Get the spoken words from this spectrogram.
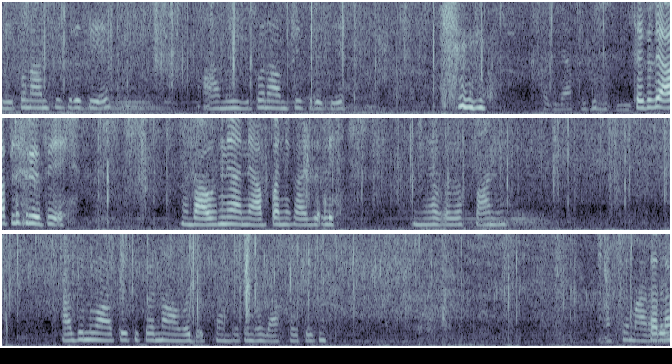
ही पण आमचीच रेती आहे. आणि ही पण आमचीच रेती आहे. सगळे आपलीच रेती आहे भाऊंनी आणि आप्पांनी काढलेली आणि बघा पाणी. अजून वाहते तिकडनं आवाज येत थांबा तुम्ही दाखवते ती आपला.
